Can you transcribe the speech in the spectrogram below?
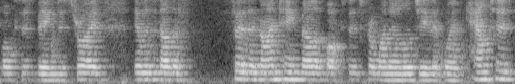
boxes being destroyed. There was another further 19 ballot boxes from one LLG that weren't counted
